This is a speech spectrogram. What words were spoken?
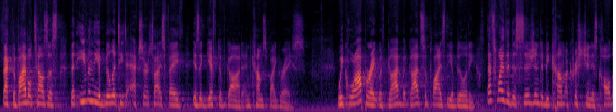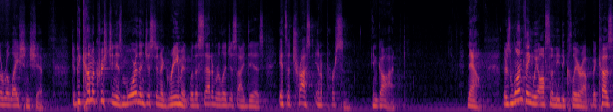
In fact, the Bible tells us that even the ability to exercise faith is a gift of God and comes by grace. We cooperate with God, but God supplies the ability. That's why the decision to become a Christian is called a relationship. To become a Christian is more than just an agreement with a set of religious ideas, it's a trust in a person, in God. Now, there's one thing we also need to clear up because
